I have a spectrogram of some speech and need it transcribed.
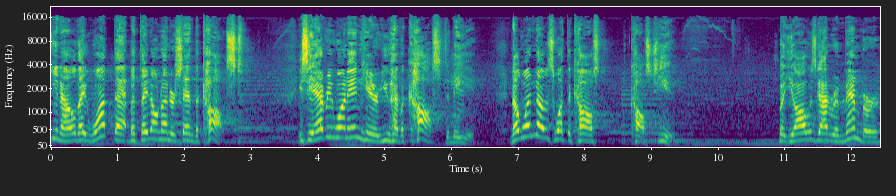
you know, they want that, but they don't understand the cost. You see, everyone in here, you have a cost to be you. No one knows what the cost costs you. But you always got to remember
